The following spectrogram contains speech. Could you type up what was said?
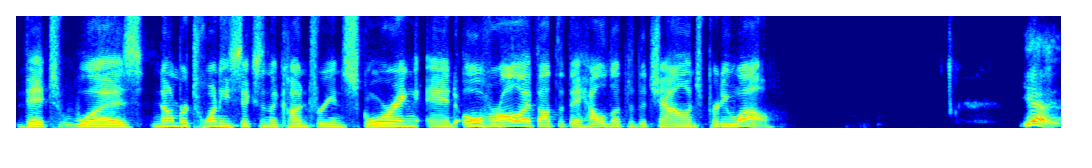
that was number 26 in the country in scoring. And overall, I thought that they held up to the challenge pretty well. Yeah,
